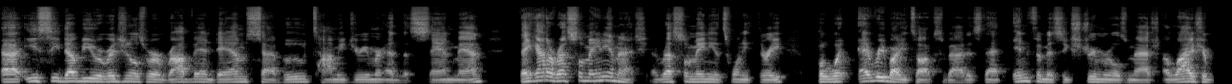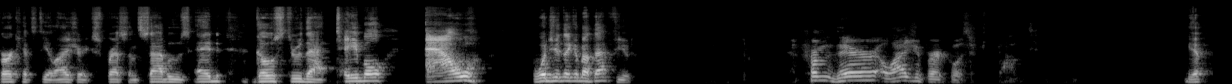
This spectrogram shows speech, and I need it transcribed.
Uh, ECW originals were Rob Van Dam, Sabu, Tommy Dreamer, and the Sandman. They got a WrestleMania match at WrestleMania 23. But what everybody talks about is that infamous Extreme Rules match. Elijah Burke hits the Elijah Express, and Sabu's head goes through that table. Ow! What do you think about that feud? From there, Elijah Burke was fucked. Yep.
